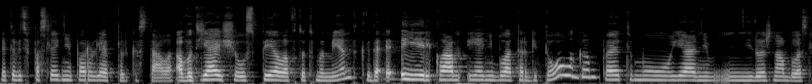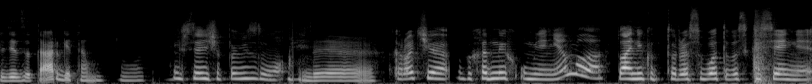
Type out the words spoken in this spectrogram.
это ведь в последние пару лет только стало. А вот я еще успела в тот момент, когда и реклам, я не была таргетологом, поэтому я не, не должна была следить за таргетом. Вот. Тебе еще повезло. Да. Короче, выходных у меня не было, в плане, которая суббота, воскресенье,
